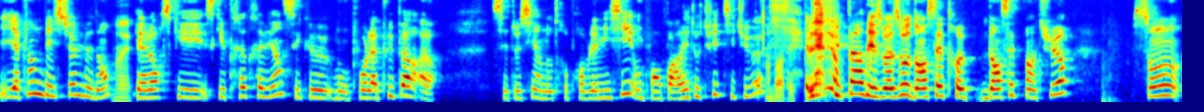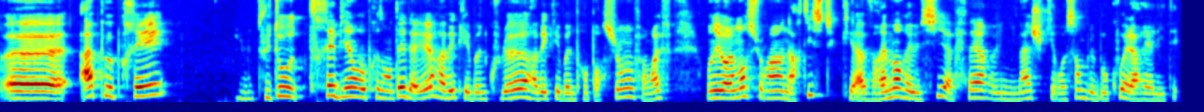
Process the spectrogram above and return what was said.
Il y a plein de bestioles dedans. Et alors, ce qui est, ce qui est très très bien, c'est que, bon, pour la plupart, alors, c'est aussi un autre problème ici, on peut en parler tout de suite si tu veux. Ah bah, la plupart des oiseaux dans cette, dans cette peinture sont euh, à peu près plutôt très bien représentés d'ailleurs, avec les bonnes couleurs, avec les bonnes proportions, enfin bref, on est vraiment sur un artiste qui a vraiment réussi à faire une image qui ressemble beaucoup à la réalité.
